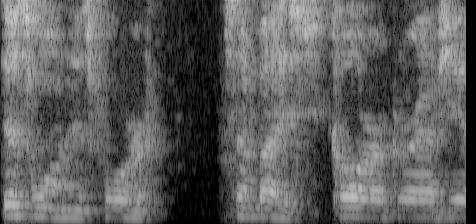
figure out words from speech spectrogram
This one is for somebody's car grabs you.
